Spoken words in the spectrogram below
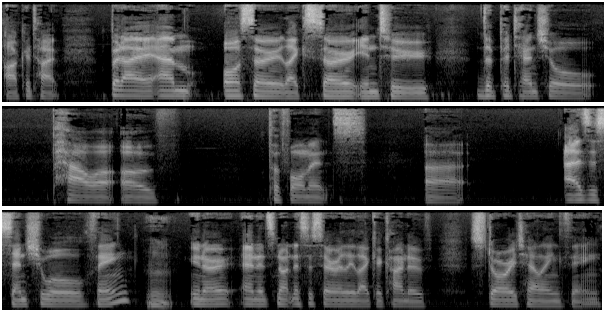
archetype, but I am also like so into the potential power of performance uh, as a sensual thing, you know, and it's not necessarily like a kind of storytelling thing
